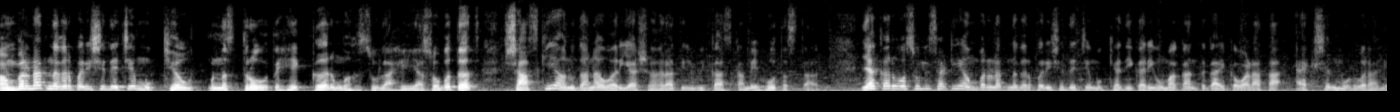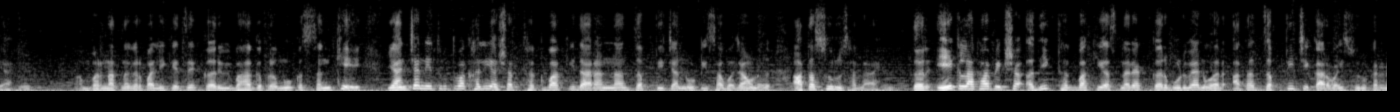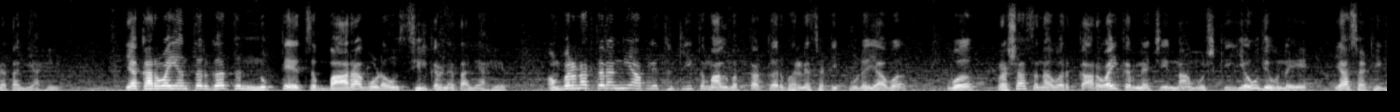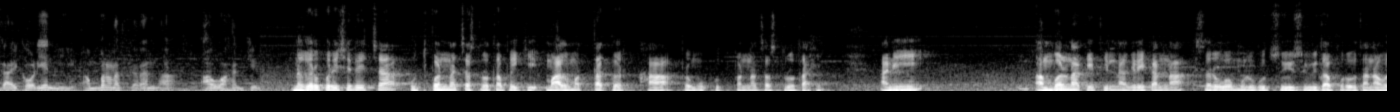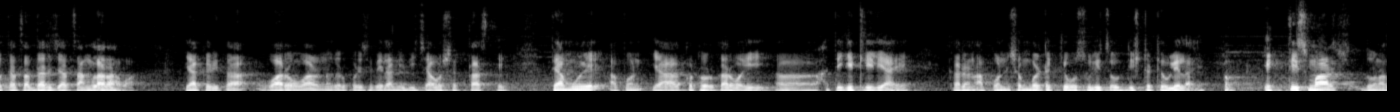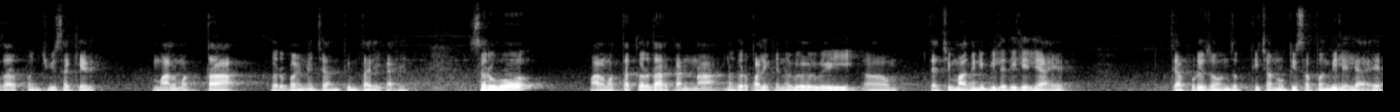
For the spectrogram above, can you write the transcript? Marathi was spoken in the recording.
अंबरनाथ नगर परिषदेचे मुख्य उत्पन्न स्रोत हे कर महसूल आहे. यासोबतच शासकीय अनुदानावर या शहरातील विकास कामे होत असतात. या कर वसुलीसाठी अंबरनाथ नगर परिषदेचे मुख्याधिकारी उमाकांत गायकवाड आता ॲक्शन मोडवर आले आहेत. अंबरनाथ नगरपालिकेचे कर विभाग प्रमुख संखे यांच्या नेतृत्वाखाली अशा थकबाकीदारांना जप्तीच्या नोटिसा बजावणं आता सुरू झालं आहे. तर एक लाखापेक्षा अधिक थकबाकी असणाऱ्या कर बुडव्यांवर आता जप्तीची कारवाई सुरू करण्यात आली आहे. या कारवाई अंतर्गत नुकतेच बारा गोडाऊन सील करण्यात आले आहेत. अंबरनाथकरांनी आपले थकीत मालमत्ता कर भरण्यासाठी पुढे यावं व प्रशासनावर कारवाई करण्याची नामुष्की येऊ देऊ नये यासाठी गायकवाड यांनी अंबरनाथकरांना आवाहन केले. नगर परिषदेच्या उत्पन्नाच्या स्रोतापैकी मालमत्ता कर हा प्रमुख उत्पन्नाचा स्रोत आहे आणि अंबरनाथ येथील नागरिकांना सर्व मूलभूत सोयीसुविधा पुरवताना व त्याचा दर्जा चांगला राहावा याकरिता वारंवार नगर परिषदेला निधीची आवश्यकता असते. त्यामुळे आपण या कठोर कारवाई हाती घेतलेली आहे. कारण आपण शंभर टक्के वसुलीचं उद्दिष्ट ठेवलेलं आहे. एकतीस मार्च दोन हजार पंचवीस अखेर मालमत्ता कर भरण्याची अंतिम तारीख आहे. सर्व मालमत्ता करधारकांना नगरपालिकेनं वेळोवेळी त्याची मागणी बिलं दिलेली आहेत. त्यापुढे जाऊन जप्तीच्या नोटिसा पण दिलेल्या आहेत.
